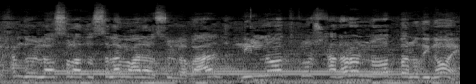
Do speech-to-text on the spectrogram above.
আলহামদুলিল্লাহ সালাতাম আলা নীল নদ কোন সাধারণ নদ বা নদী নয়।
